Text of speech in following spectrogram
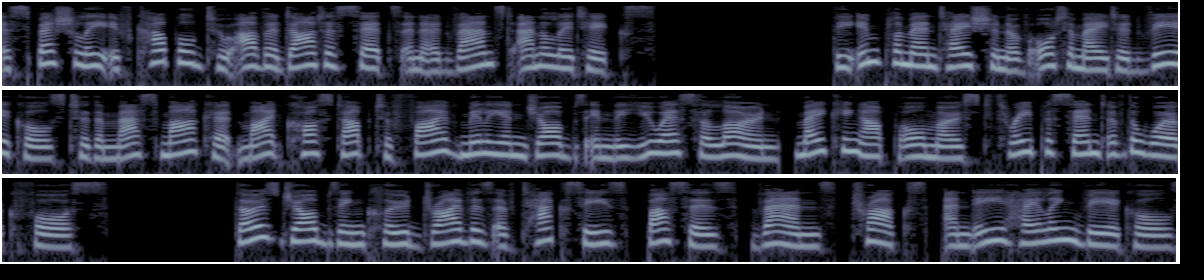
especially if coupled to other data sets and advanced analytics. The implementation of automated vehicles to the mass market might cost up to 5 million jobs in the U.S. alone, making up almost 3% of the workforce. Those jobs include drivers of taxis, buses, vans, trucks, and e-hailing vehicles.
